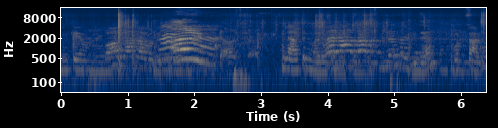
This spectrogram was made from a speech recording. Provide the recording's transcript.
ఇంకేమున్నాయి? లేకపోతే నువ్వు అడిగేసాను. ఇదా? బుట్టాలు.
